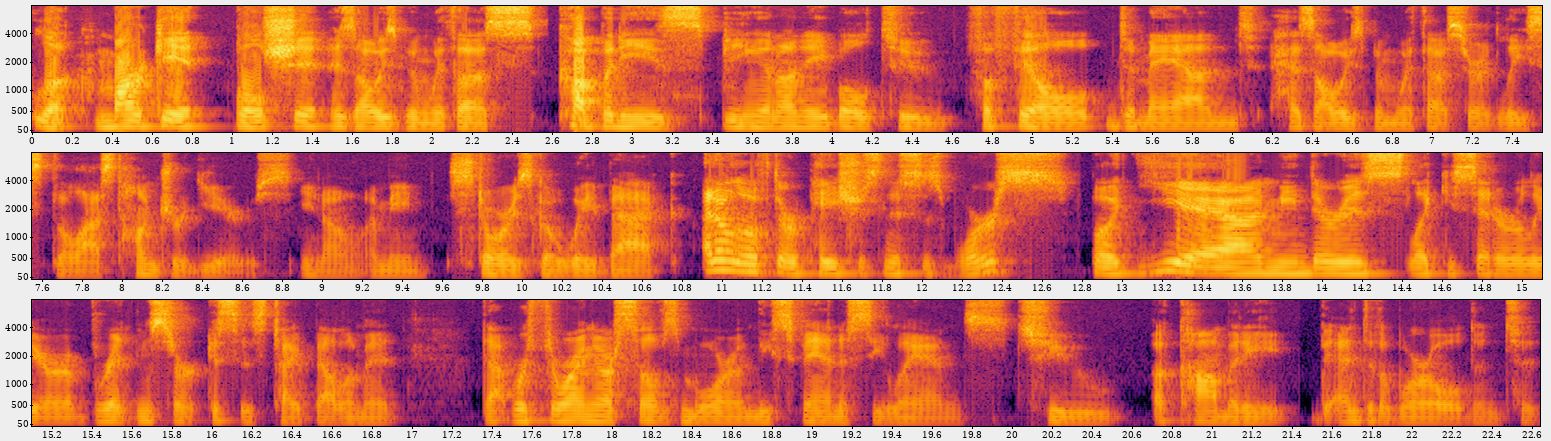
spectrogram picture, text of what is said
Look, market bullshit has always been with us. Companies being unable to fulfill demand has always been with us, or at least the last hundred years. You know, I mean, stories go way back. I don't know if the rapaciousness is worse, but yeah, I mean, there is, like you said earlier, a bread and circuses type element that we're throwing ourselves more in these fantasy lands to accommodate the end of the world and to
